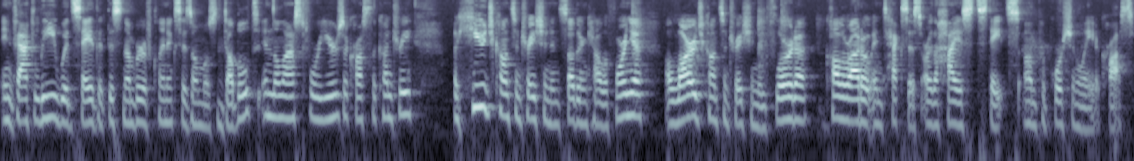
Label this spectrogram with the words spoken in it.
In fact, Leigh would say that this number of clinics has almost doubled in the last four years across the country. A huge concentration in Southern California, a large concentration in Florida, Colorado, and Texas are the highest states um, proportionally across.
